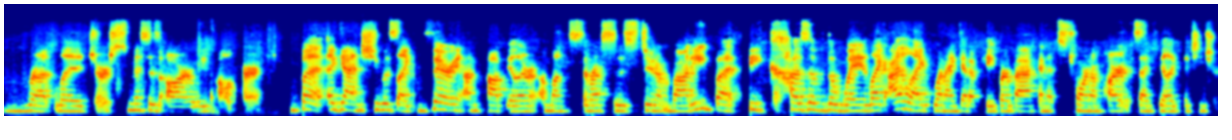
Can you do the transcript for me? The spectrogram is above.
Rutledge or Mrs. R. We called her. But again, she was like very unpopular amongst the rest of the student body. But because of the way, like, I like when I get a paper back and it's torn apart because I feel like the teacher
